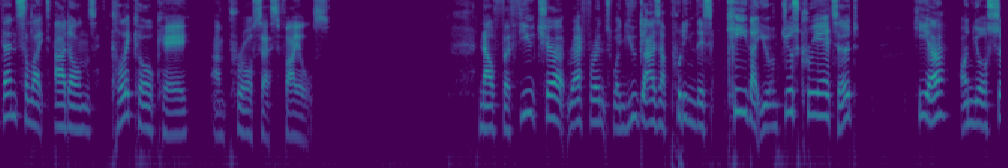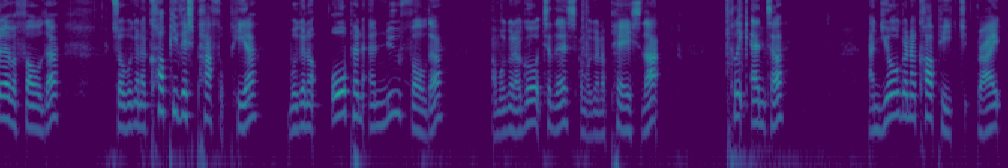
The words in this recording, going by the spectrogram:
Then select add-ons, click OK and process files. Now for future reference, when you guys are putting this key that you have just created here on your server folder, so we're going to copy this path up here. We're going to open a new folder. And we're going to go to this and we're going to paste that. Click enter. And you're going to copy, right,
